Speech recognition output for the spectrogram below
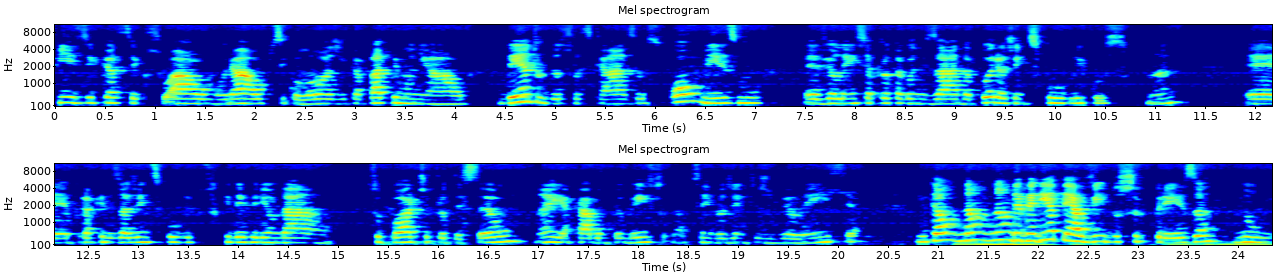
física, sexual, moral, psicológica, patrimonial, dentro das suas casas, ou mesmo é, violência protagonizada por agentes públicos, né? é, por aqueles agentes públicos que deveriam dar suporte e proteção, né? e acabam também sendo agentes de violência. Então, não, não deveria ter havido surpresa no,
